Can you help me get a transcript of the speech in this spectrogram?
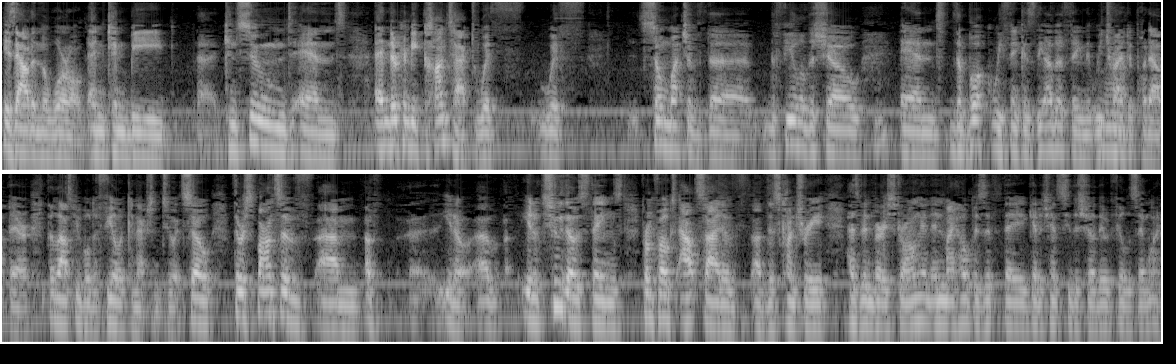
is out in the world and can be uh, consumed, and and there can be contact with with so much of the the feel of the show and the book we think is the other thing that we tried to put out there that allows people to feel a connection to it so the response of um, of uh, you know of, you know to those things from folks outside of, of this country has been very strong and, and my hope is if they get a chance to see the show they would feel the same way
